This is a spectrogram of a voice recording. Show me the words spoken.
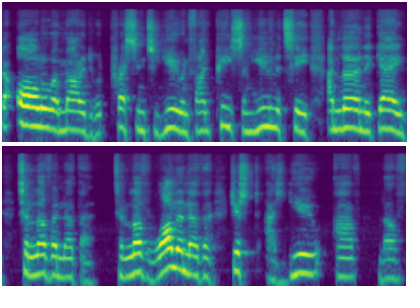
that all who are married would press into you and find peace and unity and learn again to love another, to love one another, just as you have loved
